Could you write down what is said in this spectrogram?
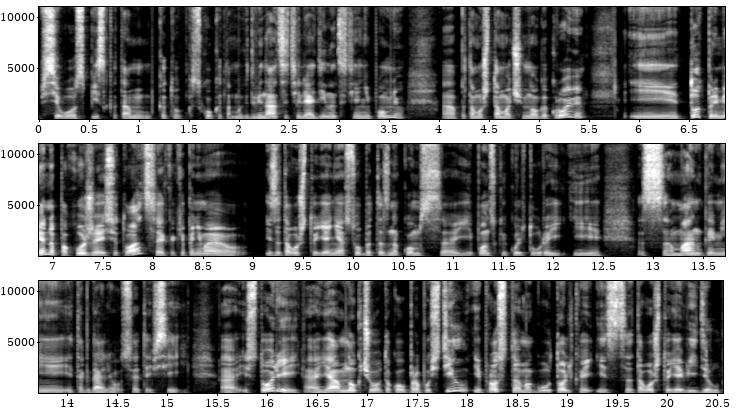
всего списка, там, сколько там их, 12 или 11, я не помню, потому что там очень много крови. И тут примерно похожая ситуация, как я понимаю, из-за того, что я не особо-то знаком с японской культурой и с мангами и так далее, вот с этой всей э, историей, я много чего такого пропустил и просто могу только из того, что я видел,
